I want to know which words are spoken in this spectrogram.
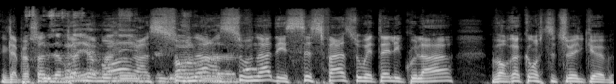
la personne donne mémoire en, souvenant, en souvenant des six faces où étaient les couleurs, va reconstituer le cube.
